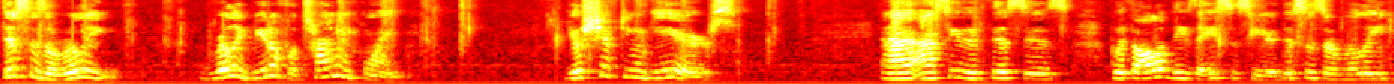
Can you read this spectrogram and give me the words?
This is a really, really beautiful turning point. You're shifting gears. And I, I see that this is, with all of these aces here, this is a really,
